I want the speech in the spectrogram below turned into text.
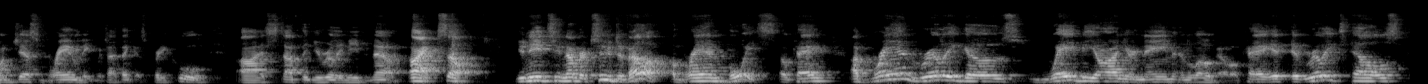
on just branding, which I think is pretty cool. Uh, it's stuff that you really need to know. All right. So You need to, number two, develop a brand voice, okay? A brand really goes way beyond your name and logo, okay? It, it really tells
